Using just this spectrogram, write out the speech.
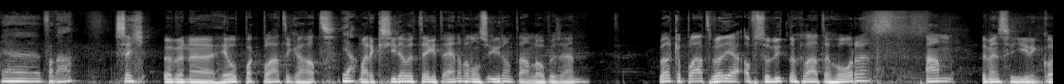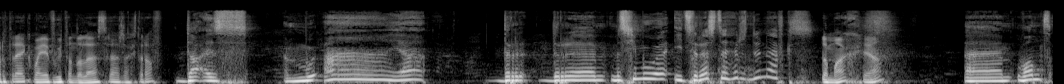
ja. Eh, voilà. Zeg, we hebben een heel pak platen gehad, Ja. maar ik zie dat we tegen het einde van ons uur aan het aanlopen zijn. Welke plaat wil jij absoluut nog laten horen aan de mensen hier in Kortrijk, maar even goed aan de luisteraars achteraf? Dat is... een moe- ah, ja. Er, er, eh, misschien moeten we iets rustigers doen, even. Dat mag, ja. Ehm, want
